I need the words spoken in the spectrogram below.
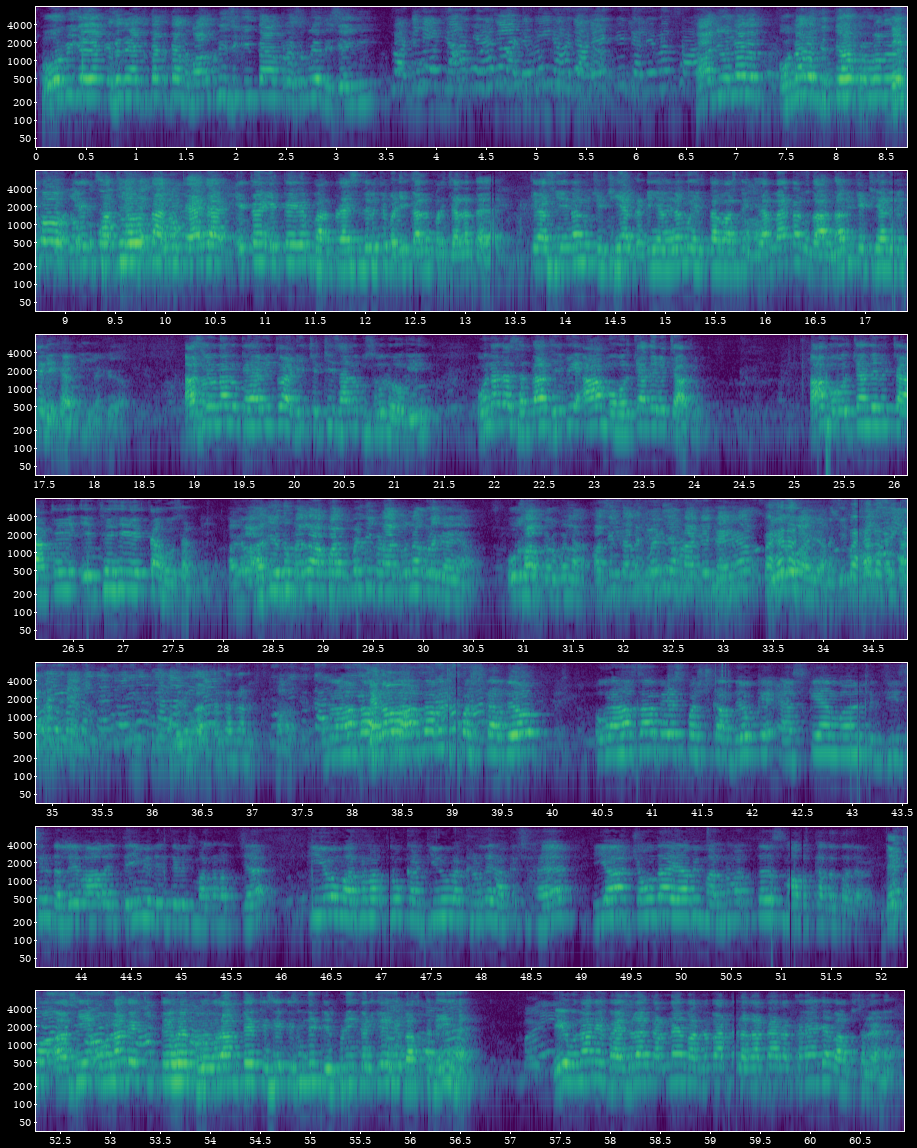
ਹੋਰ ਵੀ ਗਏ ਆ ਕਿਸੇ ਨੇ ਅੱਜ ਤੱਕ ਧੰਨਵਾਦ ਵੀ ਨਹੀਂ ਸੀ ਕੀਤਾ ਪ੍ਰੈਸ ਨੂੰ ਇਹ ਦਿਸਿਆ ਹੀ ਨਹੀਂ। ਤੁਹਾਡੇ ਨੂੰ ਕਿਹਾ ਗਿਆ ਤੁਹਾਡੇ ਵੱਲੋਂ ਕਿਹਾ ਜਾ ਰਿਹਾ ਹੈ ਕਿ ਡਲੇਵਰ ਸਾਹਿਬ ਹਾਂ ਜੀ ਉਹਨਾਂ ਨੇ ਉਹਨਾਂ ਨੇ ਦਿੱਤੇ ਹੋਏ ਪ੍ਰੋਗਰਾਮ ਦੇਖੋ ਇੱਕ ਸਾਥੀਓ ਤੁਹਾਨੂੰ ਕਹਿ ਜਾ ਇੱਕ ਇੱਕ ਪ੍ਰੈਸ ਦੇ ਵਿੱਚ ਬੜੀ ਗੱਲ ਪ੍ਰਚਲਿਤ ਹੈ ਕਿ ਅਸੀਂ ਇਹਨਾਂ ਨੂੰ ਚਿੱਠੀਆਂ ਕੱਢੀਆਂ ਇਹਨਾਂ ਨੂੰ ਏਕਤਾ ਵਾਸਤੇ ਕਿਹਾ। ਮੈਂ ਤੁਹਾਨੂੰ ਦੱਸਦਾ ਵੀ ਚਿੱਠੀਆਂ ਦੇ ਵਿੱਚ ਲਿਖਿਆ ਕੀ ਹੈ। ਅਸੀਂ ਉਹਨਾਂ ਨੂੰ ਕਿਹਾ ਵੀ ਤੁਹਾਡੀ ਚਿੱਠੀ ਸਾਨੂੰ ਵਸੂਲ ਹੋ ਗਈ। ਉਹਨਾਂ ਦਾ ਸੱਦਾ ਸੀ ਵੀ ਆਹ ਮੋਰਚਿਆਂ ਦੇ ਵਿੱਚ ਆ ਜਾਓ। ਆਹ ਮੋਰਚਿਆਂ ਦੇ ਵਿੱਚ ਆ ਕੇ ਇੱਥੇ ਹੀ ਏਕਤਾ ਹੋ ਸਕਦੀ ਹੈ। ਅਗਰ ਹਜੇ ਇਹ ਤੋਂ ਪਹਿਲਾਂ ਆਪਾਂ ਕਮੇਟੀ ਬਣਾ ਕੇ ਉਹਨਾਂ ਕੋਲੇ ਗਏ ਆ ਉਹ ਸਾਫ਼ ਕਰੋ ਪਹਿਲਾਂ। ਅਸੀਂ ਤਿੰਨ ਕਮੇਟੀਆਂ ਬਣਾ ਕੇ ਗਏ ਆ ਪਹਿਲ- ਆਏ ਆ। ਪਹਿਲ ਅਸੀਂ ਮੈਨੂੰ ਗੱਲ ਤਾਂ ਕਰਨ ਉਗਰਾਹਾਂ ਸਾਹਿਬ ਜਦੋਂ- ਉਗਰਾਹਾਂ ਸਾਹਿਬ ਇਹ ਸਪਸ਼ਟ ਕਰ ਦਿਓ। ਉਗਰਾਹਾਂ ਸਾਹਿਬ ਇਹ ਸਪਸ਼ਟ ਕਰ ਦਿਓ ਕਿ ਐਸਕੇਐਮ ਜਗਜੀਤ ਸਿੰਘ ਡੱਲੇਵਾਲ ਅੱਜ 23ਵੇਂ ਦਿਨ ਦੇ ਵਿੱਚ ਮਰਨ ਵਰਤ 'ਚ ਹੈ। ਕੀ ਉਹ ਮਰਨ ਵਰਤ ਨੂੰ ਕੰਟੀਨਿਊ ਰੱਖਣ ਦੇ ਹੱਕ 'ਚ ਹੈ ਜਾਂ ਚਾਹੁੰਦਾ ਹੈ ਵੀ ਮਰਨ ਵਰਤ ਸਮਾਪਤ ਕਰ ਦਿੱਤਾ ਜਾਵੇ? ਦੇਖੋ ਅਸੀਂ ਉਹਨਾਂ ਦੇ ਕੀਤੇ ਹੋਏ ਪ੍ਰੋਗਰਾਮ ਤੇ ਕਿਸੇ ਕਿਸਮ ਦੀ ਟਿੱਪਣੀ ਕਰੀਏ ਇਹ ਵਕਤ ਨਹੀਂ ਹੈ। ਇਹ ਉਹਨਾਂ ਨੇ ਫੈਸਲਾ ਕਰਨਾ ਹੈ ਮਰਨ ਵਰਤ ਲਗਾਤਾਰ ਰੱਖਣਾ ਹੈ ਜਾਂ ਵਾਪਸ ਲੈਣਾ ਹੈ?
